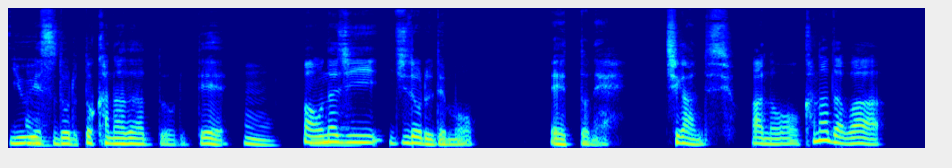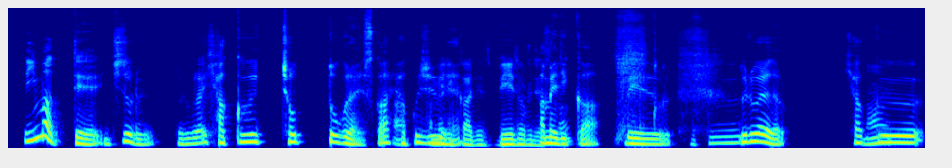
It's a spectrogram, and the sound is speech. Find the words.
US ドルとカナダドルで、うん。まあ同じ1ドルでも、えっとね、違うんですよ。あの、カナダは、今って1ドルどれぐらい ?100 ちょっとぐらいですか ?110 円？アメリカです。米ドルですか？アメリ。カ、米ドル。110どれぐらいだろう ?100、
